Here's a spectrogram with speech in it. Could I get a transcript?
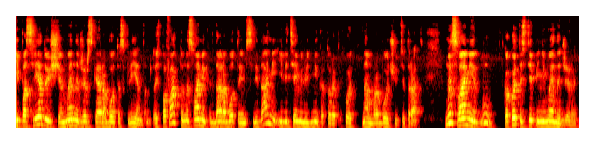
и последующая менеджерская работа с клиентом. То есть по факту мы с вами, когда работаем с лидами или теми людьми, которые приходят к нам в рабочую тетрадь, мы с вами ну, в какой-то степени менеджеры.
